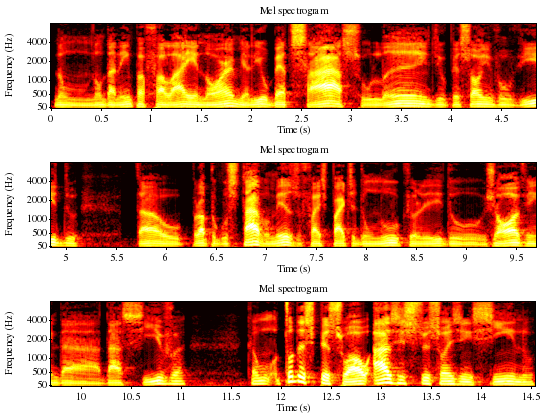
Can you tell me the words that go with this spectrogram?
não, não dá nem para falar, é enorme ali, o Beto Sasso, o Lande, o pessoal envolvido, tá? o próprio Gustavo mesmo faz parte de um núcleo ali do jovem da, da ACIVA. Então, todo esse pessoal, as instituições de ensino,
